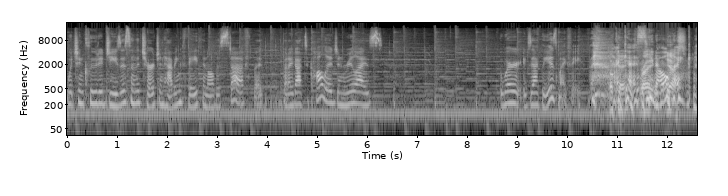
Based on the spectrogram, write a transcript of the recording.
which included Jesus and the church and having faith and all this stuff, but but I got to college and realized where exactly is my faith? Okay, I guess, you know, yes. like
